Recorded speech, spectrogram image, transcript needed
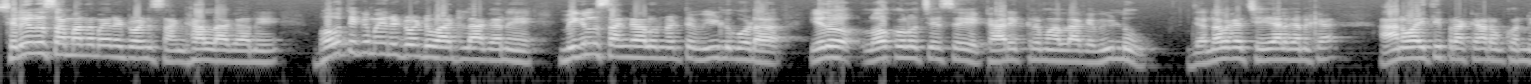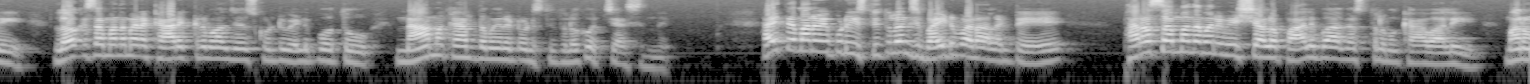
శరీర సంబంధమైనటువంటి సంఘాల్లాగానే భౌతికమైనటువంటి వాటిలాగానే మిగిలిన సంఘాలు ఉన్నట్టు వీళ్ళు కూడా ఏదో లోకంలో చేసే కార్యక్రమాల్లాగా వీళ్ళు జనరల్గా చేయాలి కనుక ఆనవాయితీ ప్రకారం కొన్ని లోక సంబంధమైన కార్యక్రమాలు చేసుకుంటూ వెళ్ళిపోతూ నామకార్థమైనటువంటి స్థితిలోకి వచ్చేసింది. అయితే మనం ఇప్పుడు ఈ స్థితిలో నుంచి బయటపడాలంటే పర సంబంధమైన విషయాల్లో పాలిభాగస్తులము కావాలి. మనం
